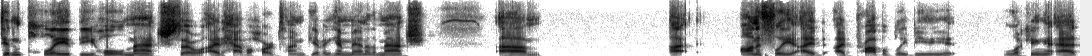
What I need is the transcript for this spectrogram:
didn't play the whole match, so I'd have a hard time giving him man of the match. Um, I honestly, I'd I'd probably be looking at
